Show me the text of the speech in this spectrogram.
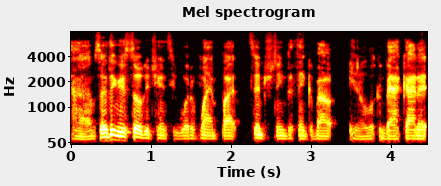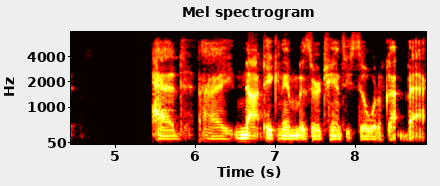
Um, so I think there's still a good chance he would have went, but it's interesting to think about. You know, looking back at it, had I not taken him, is there a chance he still would have gotten back?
